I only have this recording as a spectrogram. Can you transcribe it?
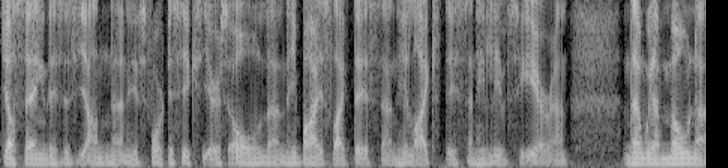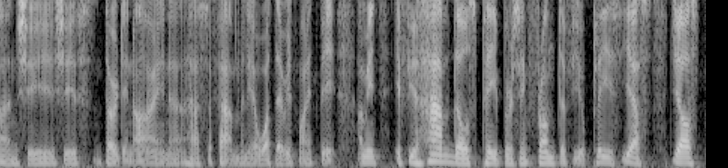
just saying this is Jan and he's 46 years old and he buys like this and he likes this and he lives here and and then we have Mona, and she she's 39 and has a family or whatever it might be. I mean, if you have those papers in front of you, please, yes, just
